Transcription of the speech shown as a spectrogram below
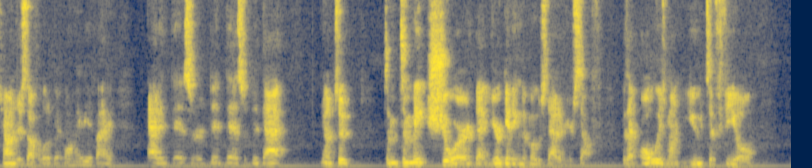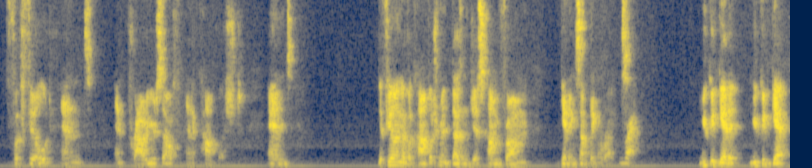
Challenge yourself a little bit. Well, maybe if I added this or did this or did that, you know, to to, to make sure that you're getting the most out of yourself because I always want you to feel fulfilled and and proud of yourself and accomplished. And the feeling of accomplishment doesn't just come from getting something right. Right. You could get it. You could get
